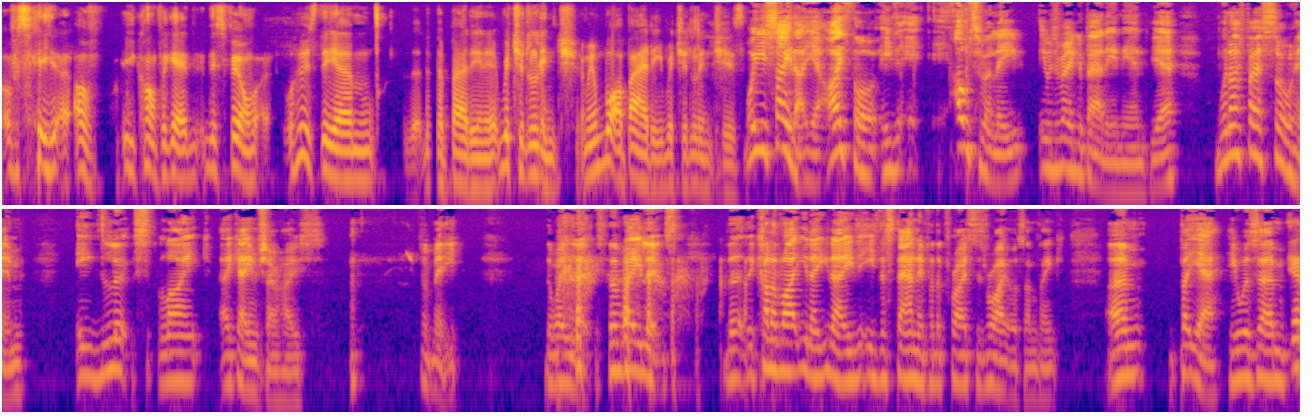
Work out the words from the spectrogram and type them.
obviously, oh, you can't forget this film. Who's the um the, the baddie in it? Richard Lynch. I mean, what a baddie Richard Lynch is. Well, you say that, yeah. I thought he ultimately he was a very good baddie in the end. Yeah, when I first saw him, he looked like a game show host for me. The way he looks, the way he looks, the, the kind of like you know, you know, he's, he's a stand-in for The Price is Right or something. Um, but yeah, he was. Um, Yeah,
